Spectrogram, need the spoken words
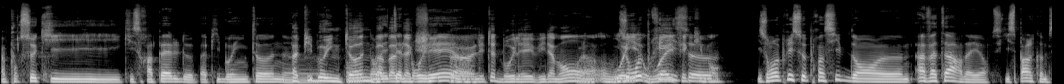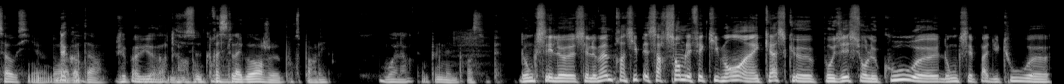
Ah, Pour ceux qui, qui se rappellent de Papy Boyington. Papy Boyington, dans les têtes Black brûlées, Sheep, euh, les têtes brûlées, évidemment. voilà. On, on Ils voyait- ont on repris ce- effectivement. Ils ont repris ce principe dans euh, Avatar d'ailleurs, parce qu'ils se parlent comme ça aussi euh, dans. Avatar. J'ai pas vu Ils Avatar. se donc, pressent la gorge pour se parler. Voilà. C'est un peu le même principe. Donc c'est le c'est le même principe et ça ressemble effectivement à un casque posé sur le cou, euh, donc c'est pas du tout euh,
